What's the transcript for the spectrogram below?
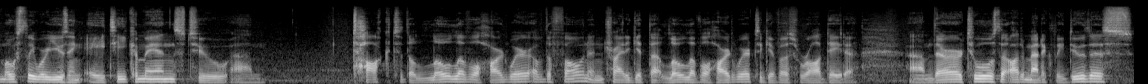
Mostly we're using AT commands to um, talk to the low-level hardware of the phone and try to get that low-level hardware to give us raw data. Um, there are tools that automatically do this.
